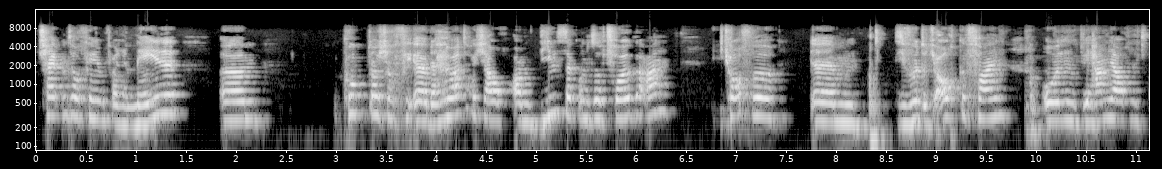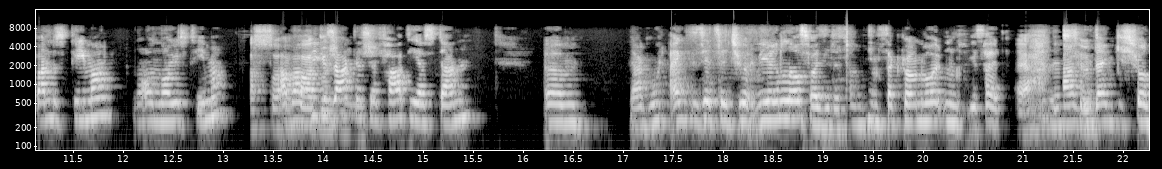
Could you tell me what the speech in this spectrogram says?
Schreibt uns auf jeden Fall eine Mail. Ähm, guckt euch auf, äh, da hört euch auch am Dienstag unsere Folge an. Ich hoffe, ähm, die wird euch auch gefallen. Und wir haben ja auch ein spannendes Thema, ein neues Thema. Das Aber wie gesagt, das erfahrt ihr erst dann. Ähm, ja gut, eigentlich ist jetzt der Tür ehrenlos, weil sie das am Dienstag hören wollten und ihr seid, Ja, ja, gut, denke ich schon.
